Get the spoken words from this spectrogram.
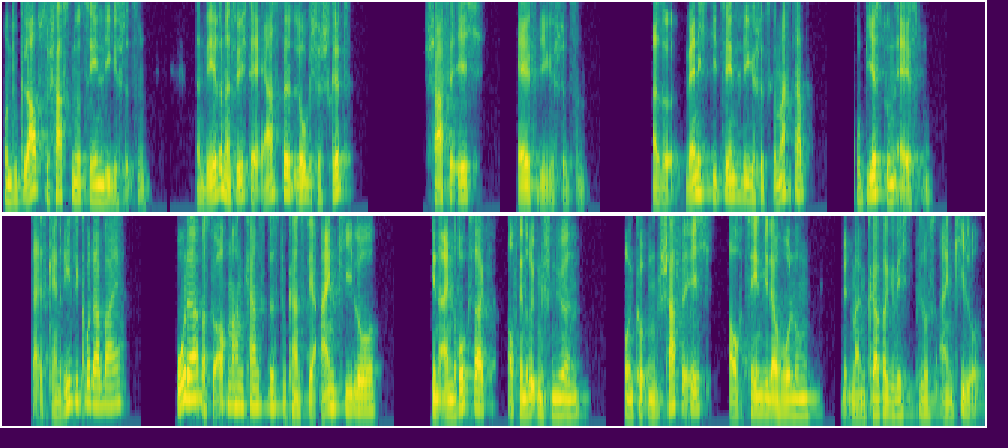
und du glaubst, du schaffst nur zehn Liegestützen, dann wäre natürlich der erste logische Schritt, schaffe ich elf Liegestützen. Also wenn ich die zehnte Liegestütze gemacht habe, probierst du einen elften. Da ist kein Risiko dabei. Oder was du auch machen kannst, ist, du kannst dir ein Kilo in einen Rucksack auf den Rücken schnüren und gucken, schaffe ich auch zehn Wiederholungen mit meinem Körpergewicht plus ein Kilo?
